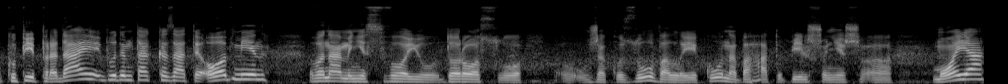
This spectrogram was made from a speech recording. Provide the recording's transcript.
купі-продай, будемо так казати, обмін. Вона мені свою дорослу уже козу, велику, набагато більшу, ніж е, моя.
